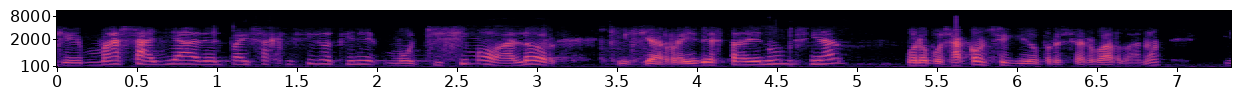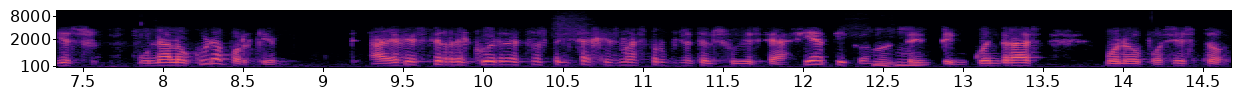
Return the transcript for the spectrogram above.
que más allá del paisajístico tiene muchísimo valor y que a raíz de esta denuncia, bueno, pues ha conseguido preservarla, ¿no? Y es una locura porque a veces te recuerda estos paisajes más propios del sudeste asiático, donde te, encuentras, bueno, pues esto,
